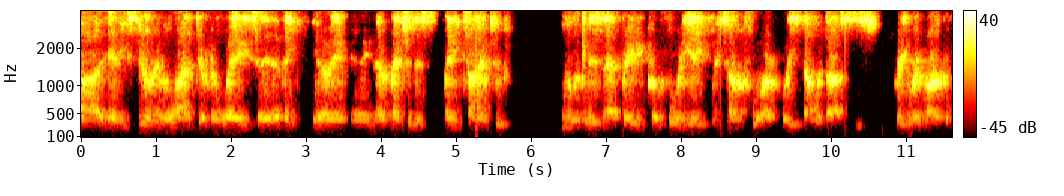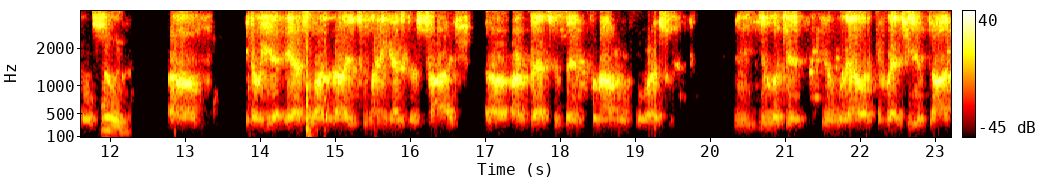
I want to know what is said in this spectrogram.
Uh, and he's doing it in a lot of different ways. I I think, you know, and I've mentioned this many times. If you look at his net rating, Pro 48, when he's on the floor, what he's done with us is pretty remarkable. So, um, you know, he, he adds a lot of value to winning, as does Taj. Uh, our vets have been phenomenal for us. You, look at, you know, what Alec and Reggie have done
